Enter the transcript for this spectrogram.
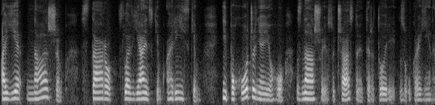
а є нашим старослав'янським, арійським, і походження його з нашої сучасної території з України.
